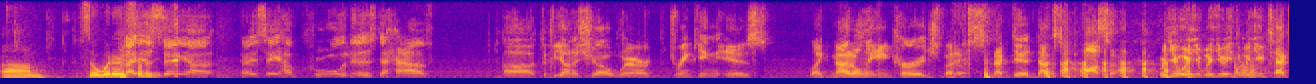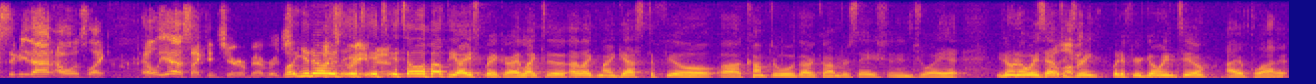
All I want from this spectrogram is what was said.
Um, so what are Can I some of just the, say? Uh, can I just say how cool it is to have uh, to be on a show where drinking is like not only encouraged but expected? That's awesome. When you when you when you when you texted me that, I was like, hell yes, I can share a beverage. Well, you know, it's, great, it's, it's, it's all about the icebreaker. I like to I like my guests to feel uh, comfortable with our conversation, enjoy it. You don't always have to love it. drink, but if you're going to, I applaud it.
